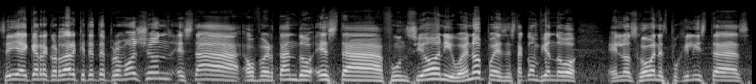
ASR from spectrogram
Sí, hay que recordar que TT Promotion está ofertando esta función y bueno, pues está confiando en los jóvenes pugilistas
